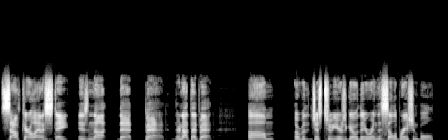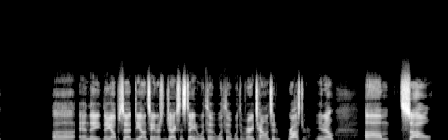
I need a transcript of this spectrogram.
South Carolina State is not that bad. They're not that bad. Um, over the, just two years ago, they were in the Celebration Bowl, uh, and they they upset Deion Sanders and Jackson State with a with a with a very talented roster. You know, um, so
